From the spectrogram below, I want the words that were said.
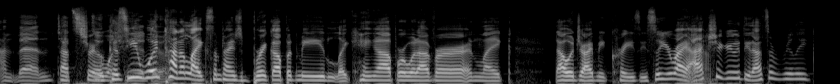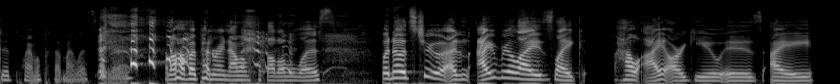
and then That's true. Because he would kind of like sometimes break up with me, like hang up or whatever, and like that would drive me crazy. So you're right. I actually agree with you. That's a really good point. I'm gonna put that on my list. I don't have my pen right now. I'm gonna put that on the list. But no, it's true. And I realize like how I argue is I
